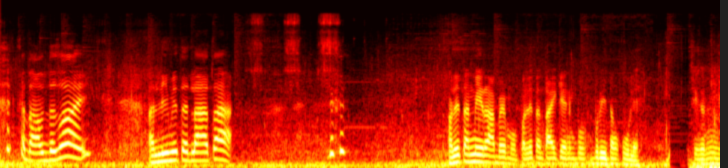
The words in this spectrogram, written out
Kadal na soy. Unlimited lata. palitan mo yung rubber mo. Palitan tayo kayo ng bu- buridang kule. Kasi ganun.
